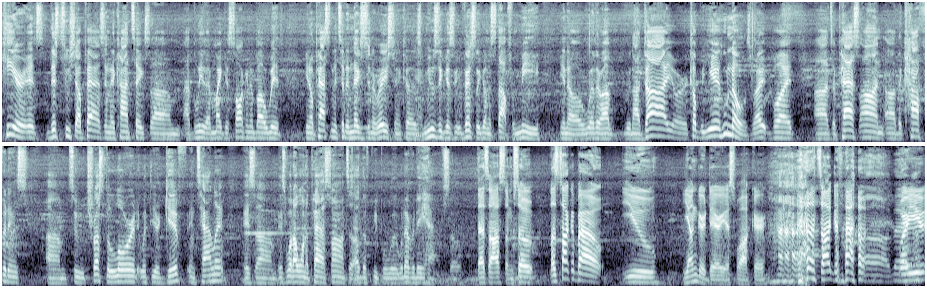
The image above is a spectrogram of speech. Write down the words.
here, it's this too shall pass in the context um, I believe that Mike is talking about with, you know, passing it to the next generation because music is eventually going to stop for me, you know, whether I when I die or a couple of years, who knows, right? But uh, to pass on uh, the confidence um, to trust the Lord with your gift and talent is um, is what I want to pass on to other people with whatever they have. So That's awesome. So let's talk about you, younger Darius Walker. let's talk about man, where you.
